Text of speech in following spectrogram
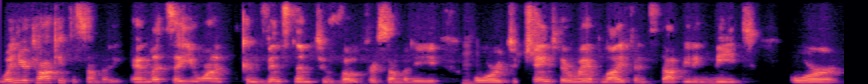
when you're talking to somebody, and let's say you want to convince them to vote for somebody mm-hmm. or to change their way of life and stop eating meat or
